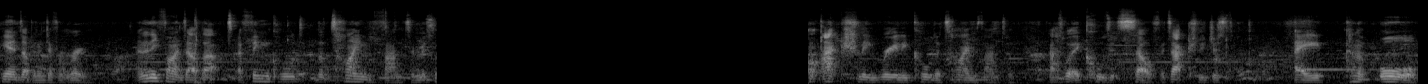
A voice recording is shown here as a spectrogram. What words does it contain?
he ends up in a different room. And then he finds out that a thing called the Time Phantom, it's not actually really called a Time Phantom. That's what it calls itself. It's actually just a kind of orb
